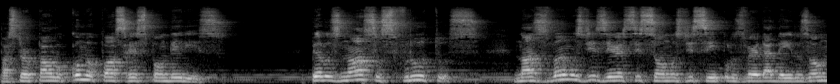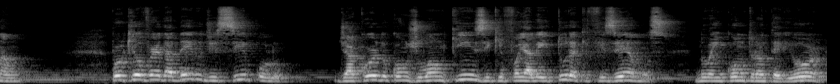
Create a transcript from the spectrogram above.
Pastor Paulo, como eu posso responder isso? Pelos nossos frutos, nós vamos dizer se somos discípulos verdadeiros ou não. Porque o verdadeiro discípulo de acordo com João 15, que foi a leitura que fizemos no encontro anterior,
